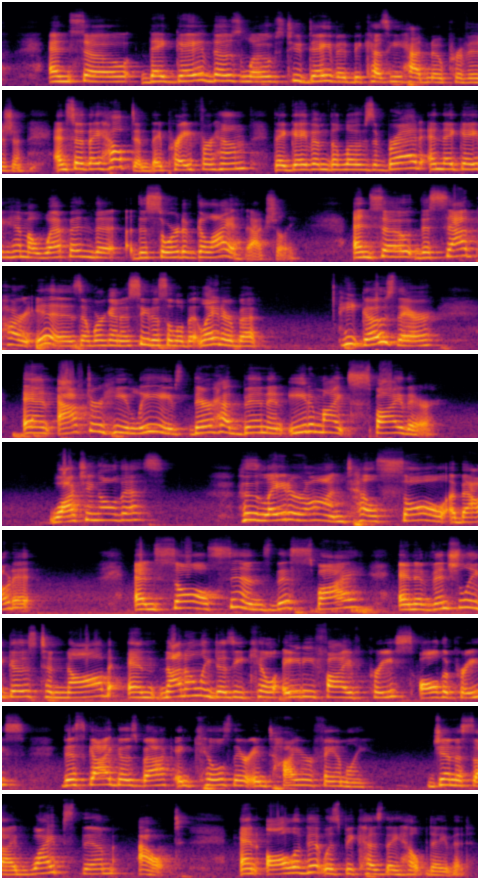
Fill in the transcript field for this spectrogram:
And so they gave those loaves to David because he had no provision. And so they helped him. They prayed for him. They gave him the loaves of bread and they gave him a weapon, the, the sword of Goliath, actually. And so the sad part is, and we're going to see this a little bit later, but he goes there, and after he leaves, there had been an Edomite spy there watching all this, who later on tells Saul about it and Saul sends this spy and eventually goes to Nob. And not only does he kill 85 priests, all the priests, this guy goes back and kills their entire family. Genocide wipes them out. And all of it was because they helped David.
